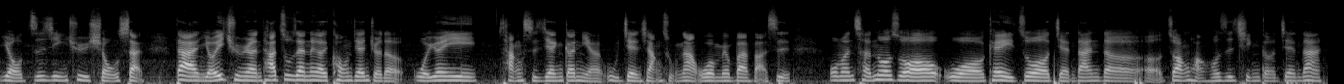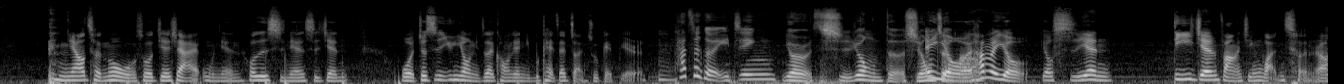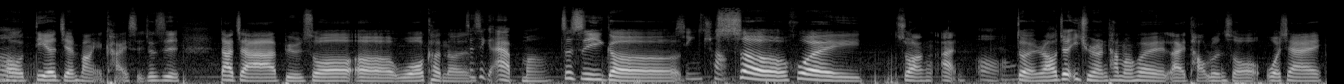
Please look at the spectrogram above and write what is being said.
有资金去修缮，但有一群人他住在那个空间，觉得我愿意长时间跟你的物件相处，那我有没有办法？是我们承诺说我可以做简单的呃装潢或是轻隔间，但 你要承诺我说接下来五年或是十年时间，我就是运用你这个空间，你不可以再转租给别人。嗯，他这个已经有使用的使用者、欸、有哎、欸，他们有有实验。第一间房已经完成，然后第二间房也开始。嗯、就是大家，比如说，呃，我可能这是一个 App 吗？这是一个社会专案。哦，对，然后就一群人他们会来讨论说，我现在。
